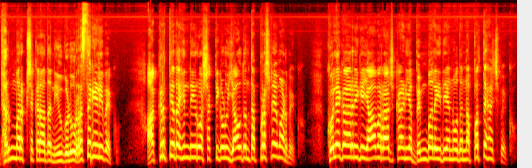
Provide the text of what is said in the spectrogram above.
ಧರ್ಮ ರಕ್ಷಕರಾದ ನೀವುಗಳು ರಸ್ತೆಗೆ ಇಳಿಬೇಕು. ಆ ಕೃತ್ಯದ ಹಿಂದೆ ಇರುವ ಶಕ್ತಿಗಳು ಯಾವುದಂತ ಪ್ರಶ್ನೆ ಮಾಡಬೇಕು. ಕೊಲೆಗಾರನಿಗೆ ಯಾವ ರಾಜಕಾರಣಿಯ ಬೆಂಬಲ ಇದೆ ಅನ್ನೋದನ್ನು ಪತ್ತೆ ಹಚ್ಚಬೇಕು.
